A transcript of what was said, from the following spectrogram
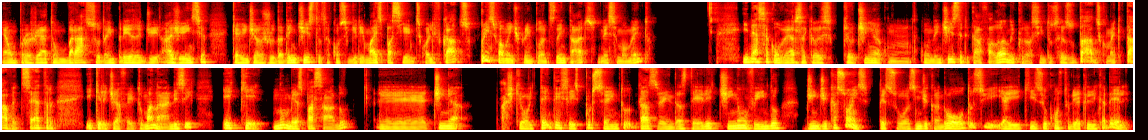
É um projeto, um braço da empresa de agência que a gente ajuda dentistas a conseguirem mais pacientes qualificados, principalmente para implantes dentários nesse momento. E nessa conversa que eu, que eu tinha com, com o dentista, ele estava falando que eu sinto os resultados, como é que estava, etc. E que ele tinha feito uma análise e que no mês passado é, tinha acho que 86% das vendas dele tinham vindo de indicações, pessoas indicando outros, e aí que isso construía a clínica dele.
